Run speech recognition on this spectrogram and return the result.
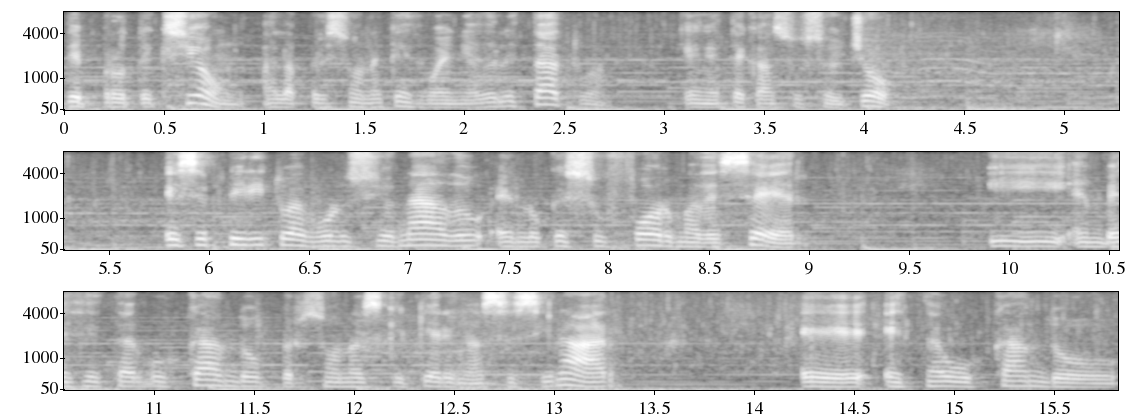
de protección a la persona que es dueña de la estatua, que en este caso soy yo ese espíritu ha evolucionado en lo que es su forma de ser y en vez de estar buscando personas que quieren asesinar, eh, está buscando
